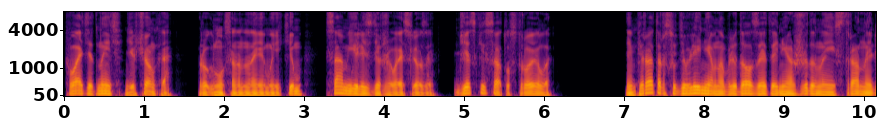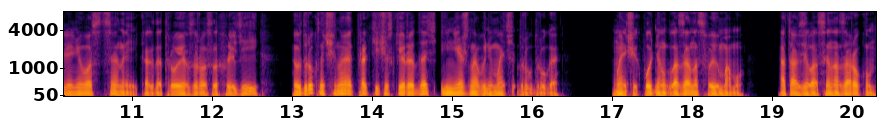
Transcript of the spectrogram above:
«Хватит ныть, девчонка», — ругнулся на Наэму Яким, сам еле сдерживая слезы. «Детский сад устроила». Император с удивлением наблюдал за этой неожиданной и странной для него сценой, когда трое взрослых людей вдруг начинают практически рыдать и нежно обнимать друг друга. Мальчик поднял глаза на свою маму, а та взяла сына за руку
